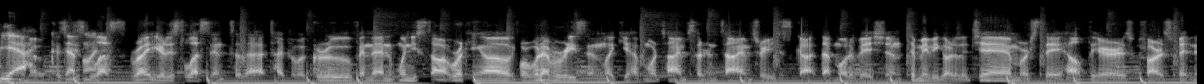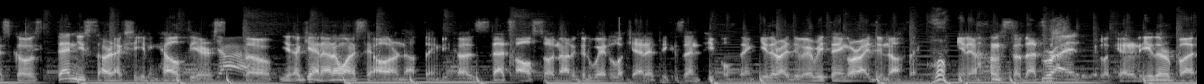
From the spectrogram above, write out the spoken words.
Yeah, because you know, less right. You're just less into that type of a groove, and then when you start working out for whatever reason, like you have more time certain times, or you just got that motivation to maybe go to the gym or stay healthier as far as fitness goes, then you start actually eating healthier. Yeah. So again, I don't want to say all or nothing because that's also not a good way to look at it because then people think either I do everything or I do nothing. You know, so that's right. Not look at it either. But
